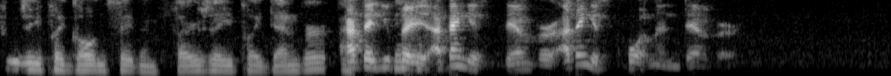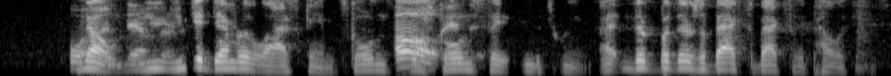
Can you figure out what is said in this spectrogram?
Tuesday you play Golden State, then Thursday you play Denver. I think you play. I think it's Denver. I think it's Portland, Denver. Portland, no, you, you get Denver the last game. It's Golden, Oh, Golden it? State in between. I, there, but there's a back to back for the Pelicans.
